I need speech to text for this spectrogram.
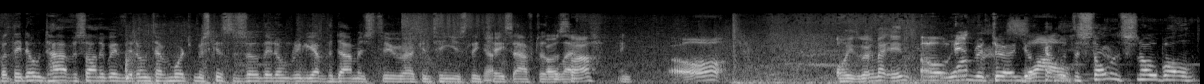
But they don't have a Sonic Wave, they don't have Mortimer's Kisses, so they don't really have the damage to uh, continuously Yeah. chase after the Ursa? left. And- Oh. Oh, he's going back in. oh, in return, you'll come with the stolen snowball.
